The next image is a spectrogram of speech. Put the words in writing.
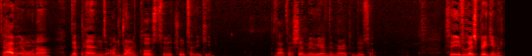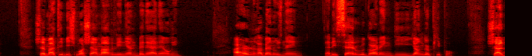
to have emunah, depends on drawing close to the true tzaddikim. Because Hashem, maybe we have the merit to do so. סעיף רפ"ג שמעתי בשמו שאמר לעניין בני הנאורים I heard in Rabbenu's name that he said regarding the younger people, that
